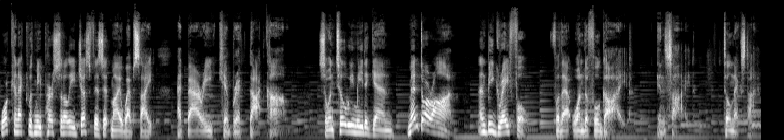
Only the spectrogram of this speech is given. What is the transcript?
or connect with me personally, just visit my website at barrykibrick.com. So until we meet again, mentor on and be grateful for that wonderful guide inside. Till next time.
